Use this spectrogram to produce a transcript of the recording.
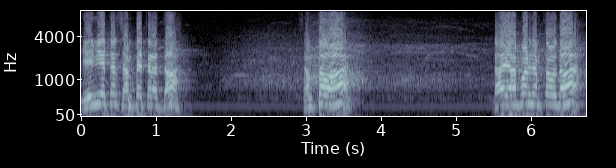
ఏం చేస్తారు? చంపేస్తాడద్దా చంపుతావా? దా వ్యాపారం చంపుతావుదా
